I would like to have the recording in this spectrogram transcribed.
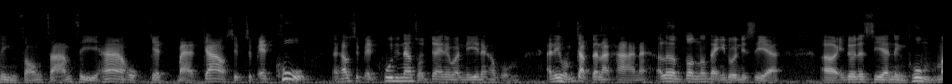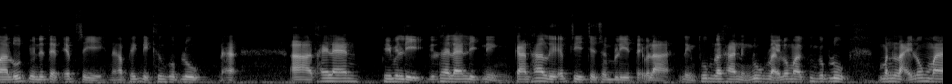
1 2 3 4 5 6 7 8 9 10 11 คู่นะครับ11 คู่ที่น่าสนใจในวันนี้นะครับผม อันนี้ผมจับแต่ราคานะ เริ่มต้นตั้งแต่อินโดนีเซียเอ่ออินโดนีเซีย1ทุ่มมารุตยูไนเต็ด FC นะครับเทคนิคครึ่งควบลูกนะฮะอ่าไทยแลนด์พรีเมียร์ลีกหรือไทยแลนด์ลีกหนึ่งการท่าเรือ FC เจอชลบุรีแต่เวลา 1 ทุ่มราคา 1 ลูกไหลลงมาครึ่งควบลูก มันไหลลงมา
